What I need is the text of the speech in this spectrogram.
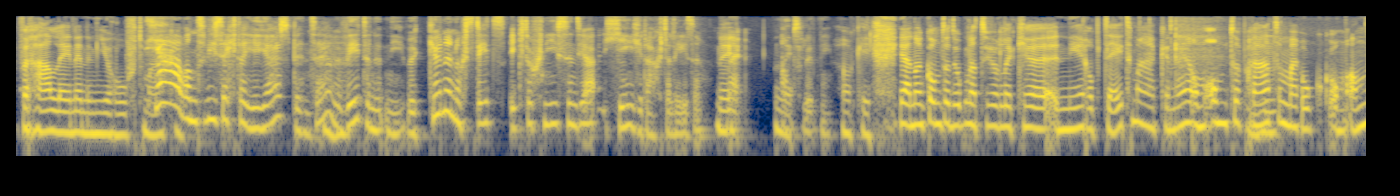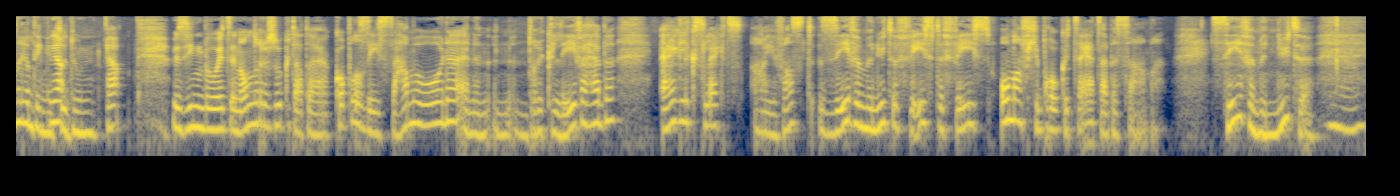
verhaallijnen in je hoofd maken. Ja, want wie zegt dat je juist bent? Hè? Mm. We weten het niet. We kunnen nog steeds, ik toch niet, Cynthia, geen gedachten lezen. nee. nee. Nee. Absoluut niet. Oké. Okay. Ja, dan komt het ook natuurlijk uh, neer op tijd maken. Hè? Om om te praten, mm -hmm. maar ook om andere dingen ja. te doen. Ja. We zien bijvoorbeeld in onderzoek dat uh, koppels die samenwonen en een, een, een, druk leven hebben, eigenlijk slechts, hou je vast, zeven minuten face-to-face -face, onafgebroken tijd hebben samen. Zeven minuten. Mm.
